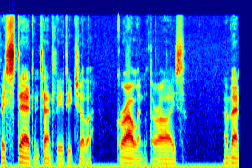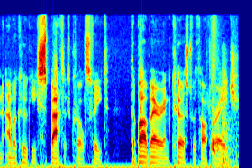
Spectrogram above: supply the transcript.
They stared intently at each other, growling with their eyes. And then Amakuki spat at Krull's feet. The barbarian cursed with hot rage.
